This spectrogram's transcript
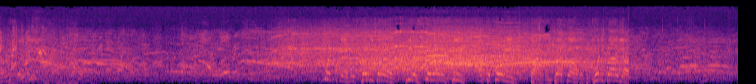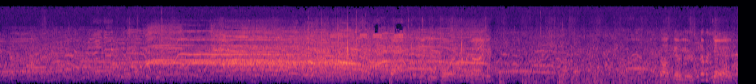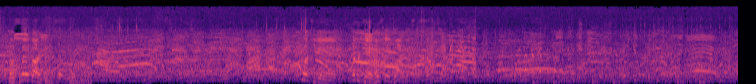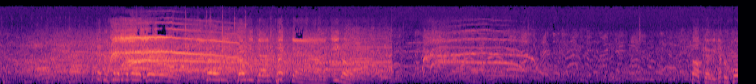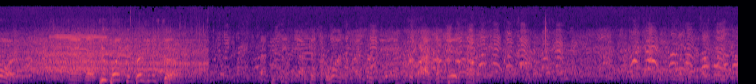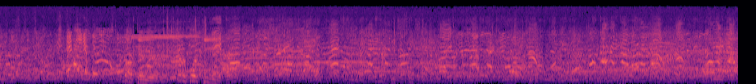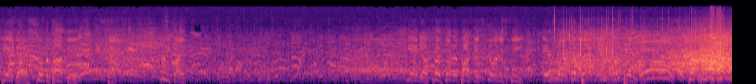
Number seven. Again, it's Cody Dunn. He is still on his feet at the 30. Finally, back down at the 25 yard. Pass intended for number nine. Ball carrier, number 10, Josue Vargas. Once again, number 10, Jose Vargas. Number seven, the ball carrier, Cody, Cody Dunn, touchdown, Eagles. Ball carrier number four. And the two-point conversion is good. Back to CC assets number one, Elias Garcia, and number five, Dante Thomas. Ball carrier number 14. Diego still the pocket. Zach, 35. Diego flushed out of the pocket, still on his feet. Airs it the pass is complete. Back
